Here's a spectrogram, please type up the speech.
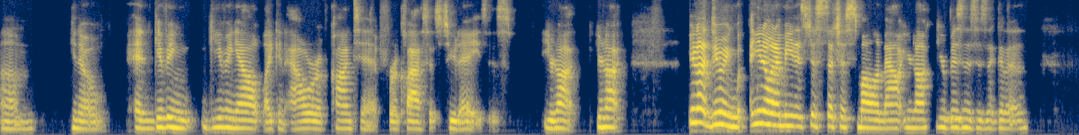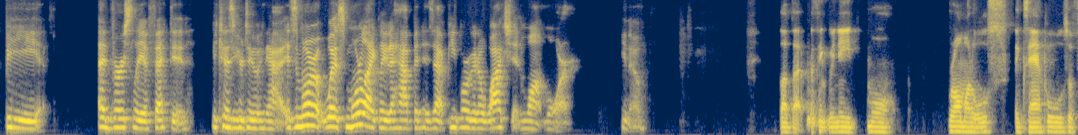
Um, you know, and giving giving out like an hour of content for a class that's two days is you're not you're not you're not doing you know what i mean? It's just such a small amount. You're not your business isn't going to be adversely affected because you're doing that. It's more what's more likely to happen is that people are going to watch it and want more you know love that i think we need more role models examples of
